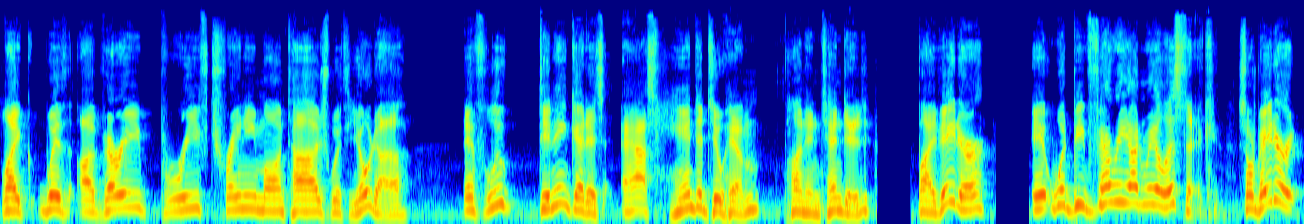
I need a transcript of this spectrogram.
Like with a very brief training montage with Yoda, if Luke didn't get his ass handed to him, pun intended, by Vader, it would be very unrealistic. So Vader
